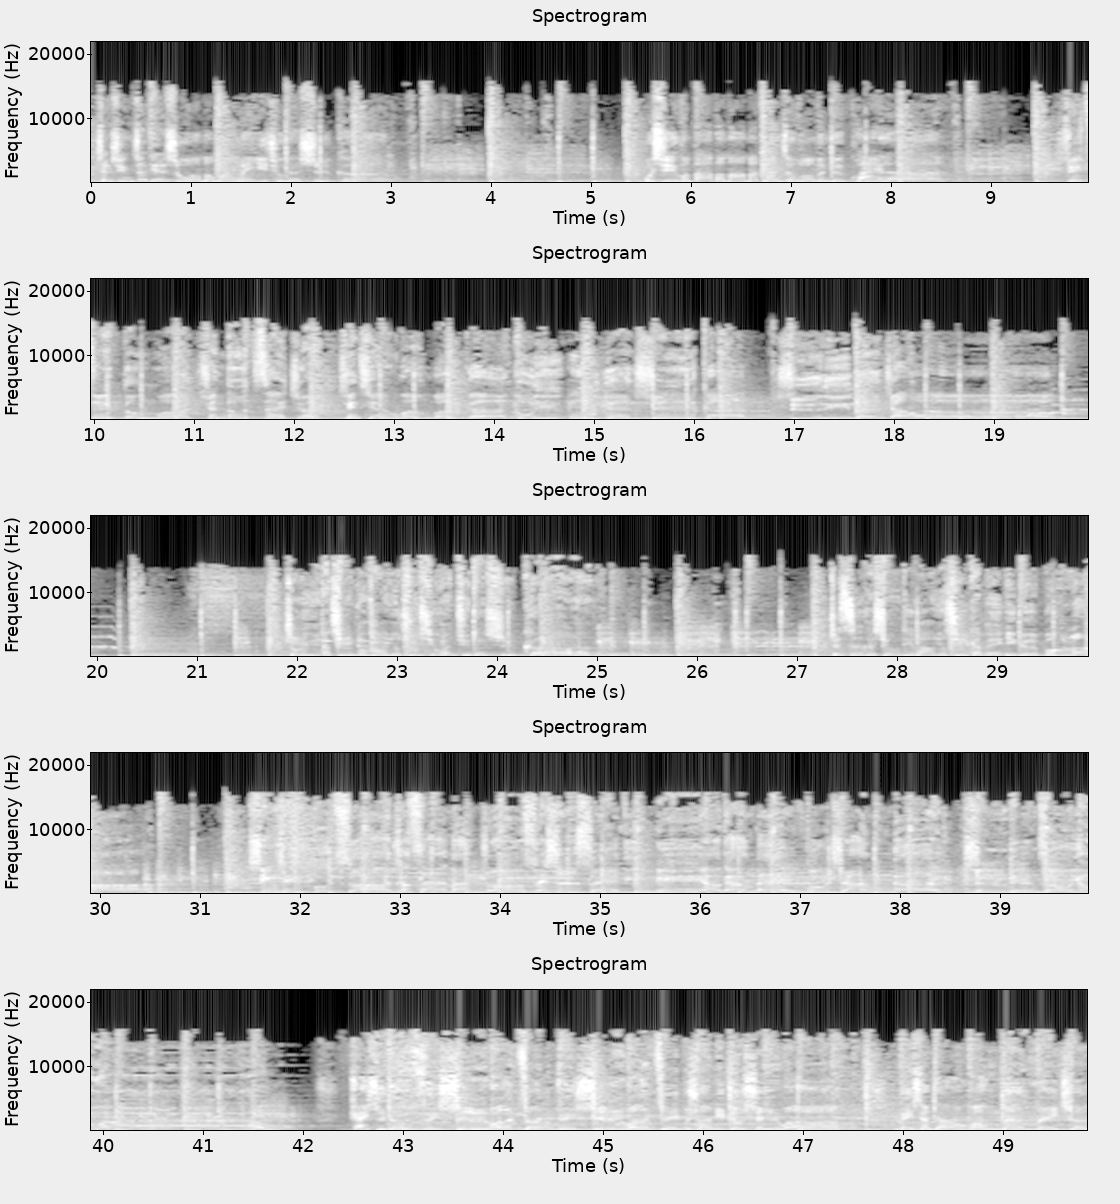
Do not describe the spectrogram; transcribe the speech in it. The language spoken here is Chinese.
相信这天是我们梦寐以求的时刻。我喜欢爸爸妈妈看着我们的快乐。谁最懂我？全都在这千千万万个孤立无援时刻，是你们教我。终于到亲朋好友出席欢聚的时刻，这次和兄弟老友去干杯一个部落。心情不错，酒菜满桌，随时随地你要干杯，我唱歌身边总有我。开始斗嘴是我，做对是我，最不爽你就是我。没想到我们会成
